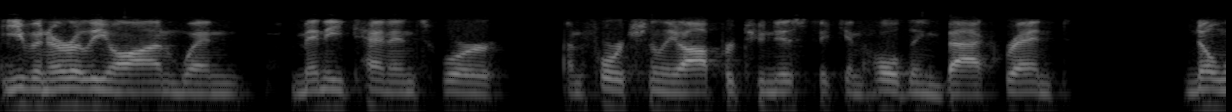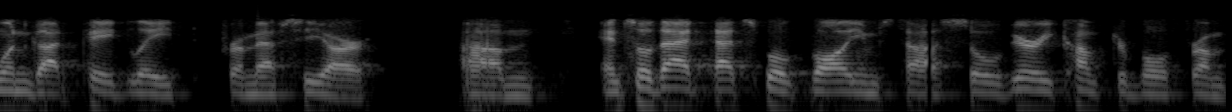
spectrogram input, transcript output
Even early on when many tenants were unfortunately opportunistic in holding back rent, no one got paid late from FCR. Um, and so That that spoke volumes to us, so very comfortable from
